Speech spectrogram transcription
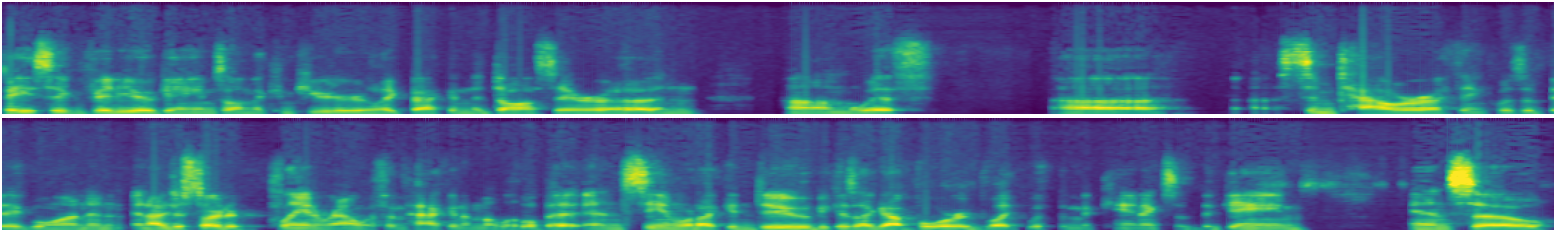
basic video games on the computer, like back in the DOS era, and um, with uh, SimTower, I think was a big one. And, and I just started playing around with them, hacking them a little bit and seeing what I can do because I got bored like with the mechanics of the game. And so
